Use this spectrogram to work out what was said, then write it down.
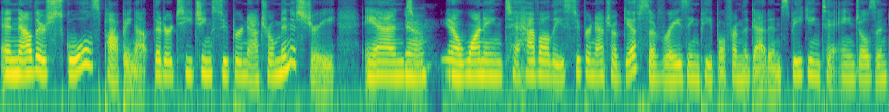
And now there's schools popping up that are teaching supernatural ministry and Yeah. you know, wanting to have all these supernatural gifts of raising people from the dead and speaking to angels and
